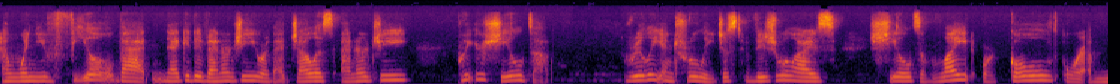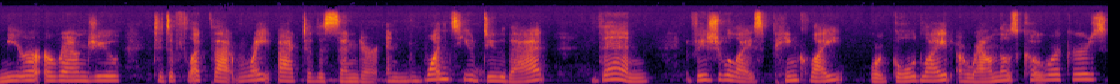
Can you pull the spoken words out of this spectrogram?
And when you feel that negative energy or that jealous energy, put your shields up. Really and truly, just visualize shields of light or gold or a mirror around you to deflect that right back to the sender. And once you do that, then visualize pink light or gold light around those coworkers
